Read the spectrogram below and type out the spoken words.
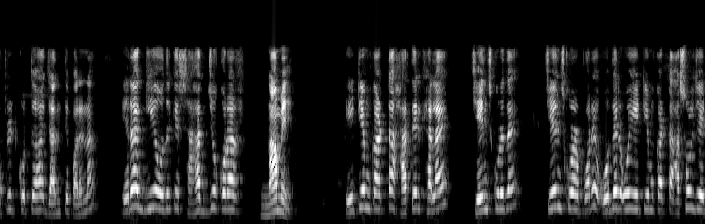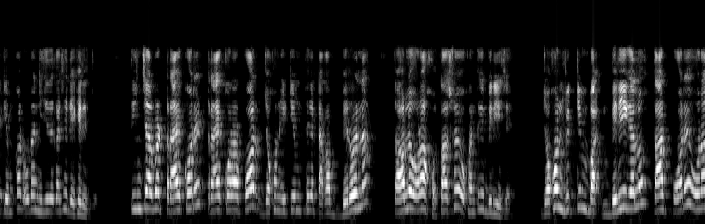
অপারেট করতে হয় জানতে পারে না, এরা গিয়ে ওদেরকে সাহায্য করার নামে এটিএম কার্ডটা হাতের খেলায় চেঞ্জ করে দেয়। চেঞ্জ করার পরে ওদের ওই এটিএম কার্ডটা, আসল যে এটিএম কার্ড ওটা নিজেদের কাছে রেখে দিত। তিন চারবার ট্রাই করে ট্রাই করার পর যখন এটিএম থেকে টাকা বেরোয় না, তাহলে ওরা হতাশ হয়ে ওখান থেকে বেরিয়ে যায়। যখন ভিকটিম বেরিয়ে গেল, তারপরে ওরা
